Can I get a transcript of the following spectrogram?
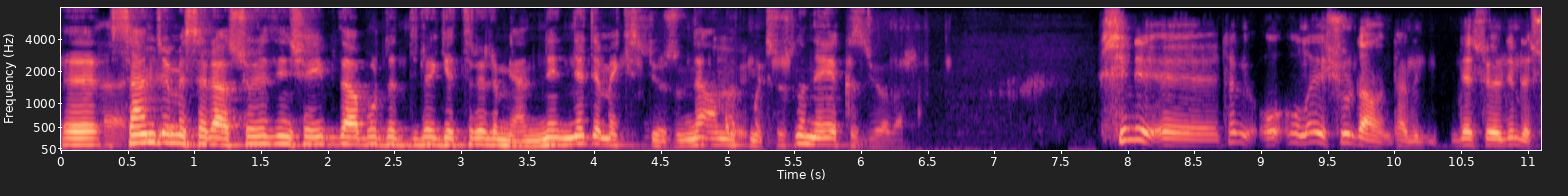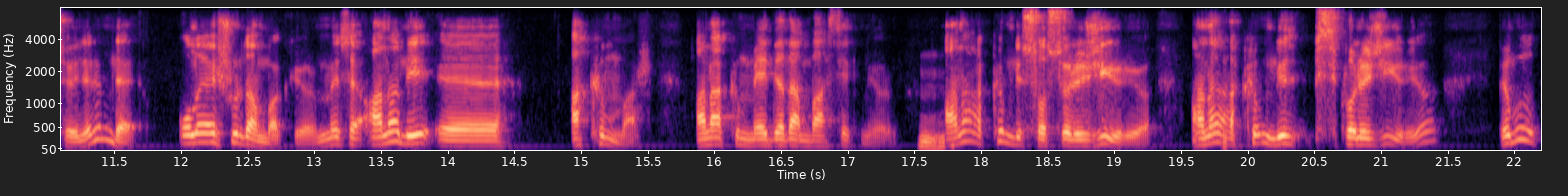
Ee, evet, sence biliyorum. mesela söylediğin şeyi bir daha burada dile getirelim yani. Ne, ne demek istiyorsun? Ne anlatmak tabii. istiyorsun da neye kızıyorlar? Şimdi e, tabii o, olayı şuradan tabii ne söylediğimi de söylerim de olaya şuradan bakıyorum. Mesela ana bir e, akım var. Ana akım medyadan bahsetmiyorum. Hı. Ana akım bir sosyoloji yürüyor. Ana akım bir psikoloji yürüyor. Ve bu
